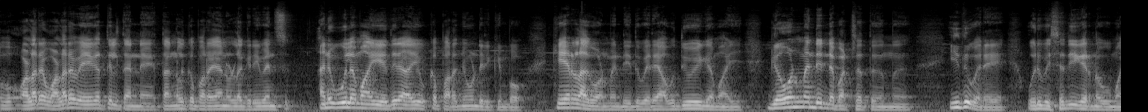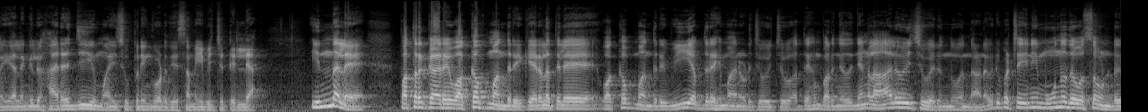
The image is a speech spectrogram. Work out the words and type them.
വളരെ വളരെ വേഗത്തിൽ തന്നെ തങ്ങൾക്ക് പറയാനുള്ള ഗ്രീവൻസ് അനുകൂലമായി എതിരായി ഒക്കെ പറഞ്ഞുകൊണ്ടിരിക്കുമ്പോൾ കേരള ഗവൺമെന്റ് ഇതുവരെ ഔദ്യോഗികമായി ഗവൺമെന്റിന്റെ പക്ഷത്ത് നിന്ന് ഇതുവരെ ഒരു വിശദീകരണവുമായി അല്ലെങ്കിൽ ഹരജിയുമായി സുപ്രീം കോടതിയെ സമീപിച്ചിട്ടില്ല. ഇന്നലെ പത്രക്കാർ വക്കപ്പ് മന്ത്രി കേരളത്തിലെ വക്കപ്പ് മന്ത്രി വി. അബ്ദുറഹിമാനോട് ചോദിച്ചു. അദ്ദേഹം പറഞ്ഞത് ഞങ്ങൾ ആലോചിച്ചു വരുന്നു എന്നാണ്. ഒരു പക്ഷേ ഇനി മൂന്ന് ദിവസമുണ്ട്.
